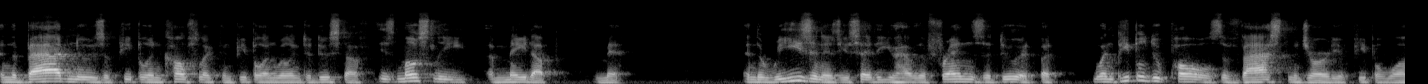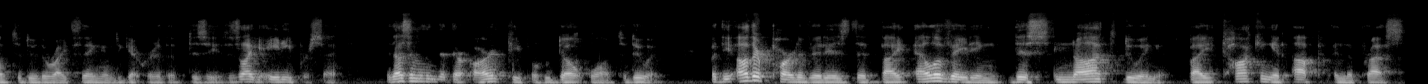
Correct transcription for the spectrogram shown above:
And the bad news of people in conflict and people unwilling to do stuff is mostly a made up myth. And the reason is you say that you have the friends that do it, but when people do polls, the vast majority of people want to do the right thing and to get rid of the disease. It's like 80%. It doesn't mean that there aren't people who don't want to do it. But the other part of it is that by elevating this not doing it, by talking it up in the press,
